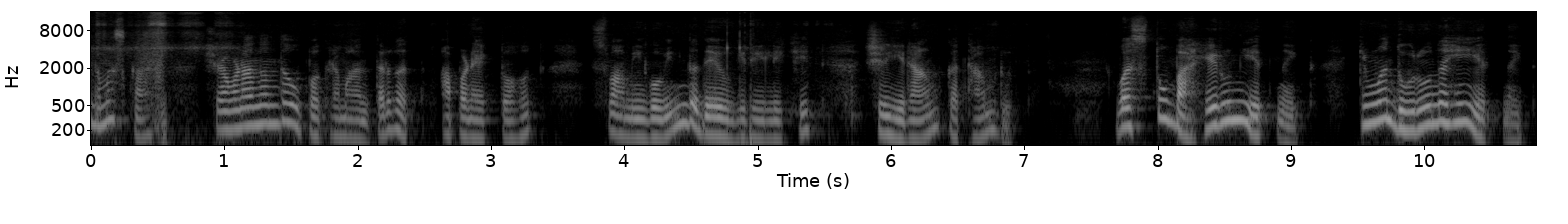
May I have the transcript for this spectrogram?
नमस्कार. श्रवणानंद उपक्रमांतर्गत आपण ऐकतो आहोत स्वामी गोविंद देवगिरी लिखित श्रीराम कथामृत. वस्तू बाहेरून येत नाहीत किंवा दुरूनही येत नाहीत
